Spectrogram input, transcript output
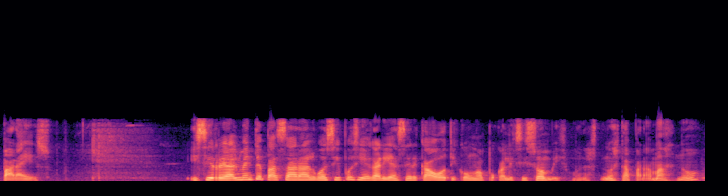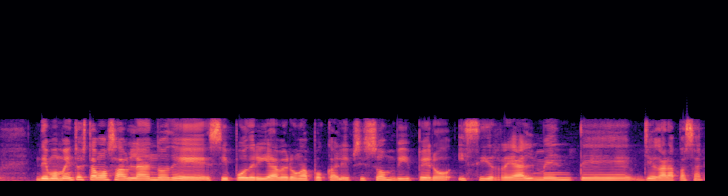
para eso. Y si realmente pasara algo así, pues llegaría a ser caótico, un apocalipsis zombies. Bueno, no está para más, ¿no? De momento estamos hablando de si podría haber un apocalipsis zombie, pero ¿y si realmente llegara a pasar?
